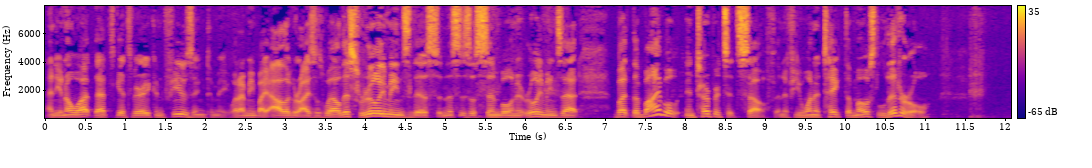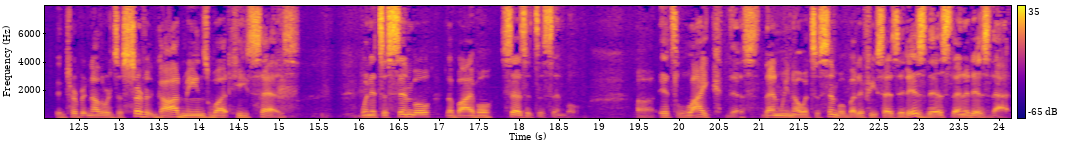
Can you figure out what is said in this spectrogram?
and you know what? That gets very confusing to me. What I mean by allegorize is, well, this really means this, and this is a symbol, and it really means that. But the Bible interprets itself, and if you want to take the most literal, interpret, in other words, the servant, God means what He says. When it's a symbol, the Bible says it's a symbol uh, it's like this, then we know it's a symbol. But if he says it is this, then it is that.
